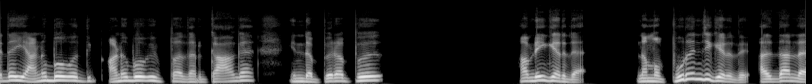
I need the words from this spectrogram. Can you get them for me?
எதை அனுபவி அனுபவிப்பதற்காக இந்த பிறப்பு? அப்படிங்கிறத நம்ம புரிஞ்சுக்கிறது. அதுதான் இந்த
